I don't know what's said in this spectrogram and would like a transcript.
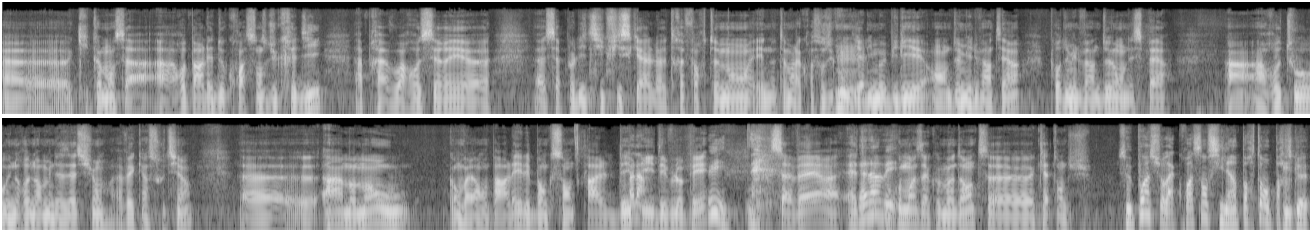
euh, qui commence à, reparler de croissance du crédit après avoir resserré euh, euh, sa politique fiscale très fortement et notamment la croissance du crédit hmm. à l'immobilier en 2021. Pour 2022, on espère un, retour ou une renormalisation avec un soutien à un moment où on va en parler, les banques centrales des pays développés s'avèrent être beaucoup moins accommodantes qu'attendues. Ce point sur la croissance, il est important parce hmm. que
